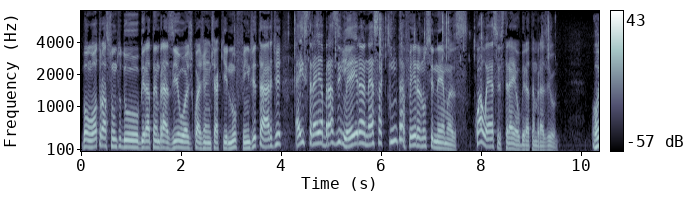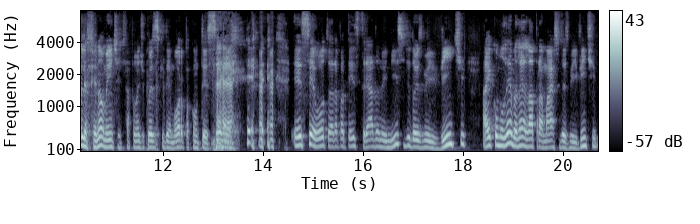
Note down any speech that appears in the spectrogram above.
Bom, outro assunto do Biratã Brasil hoje com a gente aqui no fim de tarde é a estreia brasileira nessa quinta-feira nos cinemas. Qual é essa estreia, o Biratã Brasil? Olha, finalmente a gente está falando de coisas que demoram para acontecer, né? É. Esse é outro, era para ter estreado no início de 2020. Aí, como lembra, né, lá para março de 2020,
